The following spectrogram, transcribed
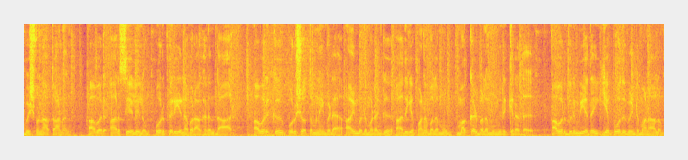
விஸ்வநாத் ஆனந்த். அவர் அரசியலிலும் ஒரு பெரிய நபராக இருந்தார். அவருக்கு புருஷோத்தமனை விட ஐம்பது மடங்கு அதிக பணபலமும் மக்கள் பலமும் இருக்கிறது. அவர் விரும்பியதை எப்போது வேண்டுமானாலும்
